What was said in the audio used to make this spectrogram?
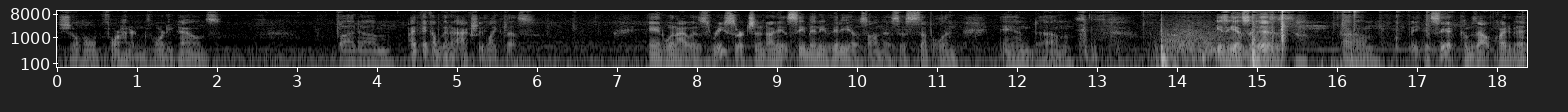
She'll hold 440 pounds. But um, I think I'm gonna actually like this. And when I was researching it, I didn't see many videos on this as simple and, and um, easy as it is. Um, but you can see it comes out quite a bit.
